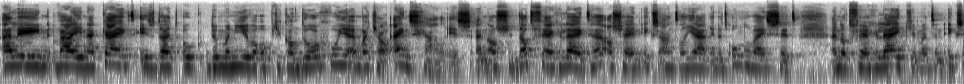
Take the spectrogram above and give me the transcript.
Alleen waar je naar kijkt, is dat ook de manier waarop je kan doorgroeien en wat jouw eindschaal is. En als je dat vergelijkt, hè, als jij een x aantal jaar in het onderwijs zit en dat vergelijk je met, een x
